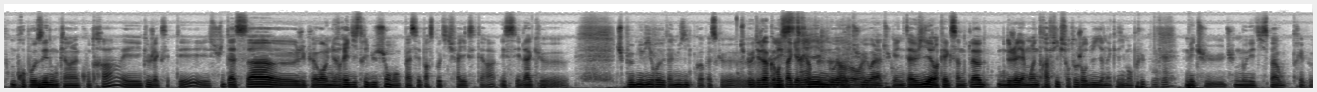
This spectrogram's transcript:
pour me proposer donc un contrat et que j'ai accepté. Et suite à ça, euh, j'ai pu avoir une vraie distribution, donc passer par Spotify, etc. Et c'est là que tu peux mieux vivre de ta musique, quoi, parce que Tu peux déjà commencer à gagner un peu de- streams, d'argent, Tu, ouais. voilà, tu gagnes ta vie, alors qu'avec SoundCloud, bon déjà il y a moins de trafic, surtout aujourd'hui, il y en a quasiment plus, mais tu, tu ne monétises pas ou très peu.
